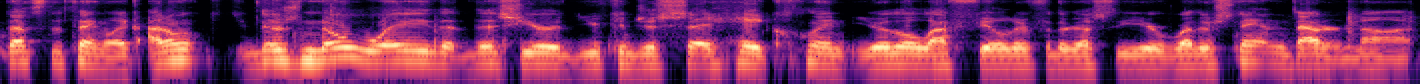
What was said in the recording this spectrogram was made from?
that's the thing. Like I don't. There's no way that this year you can just say, "Hey, Clint, you're the left fielder for the rest of the year, whether Stanton's out or not."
